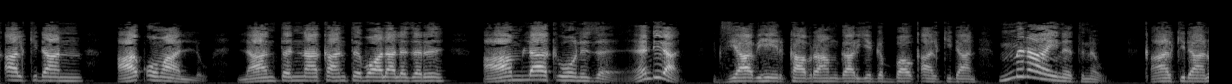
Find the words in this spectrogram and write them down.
ቃል ኪዳን አቆማለሁ። ለአንተና ከአንተ በኋላ ለዘርህ አምላክ ሆን ዘንድ ይላል። እግዚአብሔር ከአብርሃም ጋር የገባው ቃል ኪዳን ምን ዐይነት ነው? ቃል ኪዳኑ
